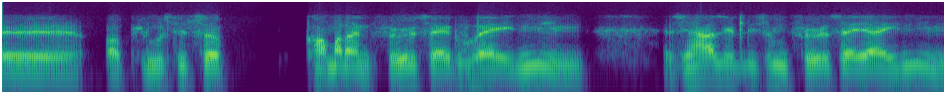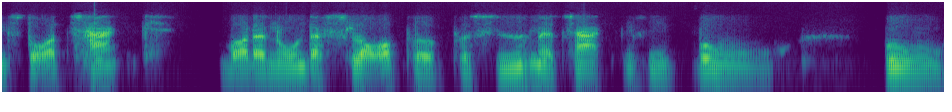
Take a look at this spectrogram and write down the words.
Øh, og pludselig så kommer der en følelse af, at du er inde i en... Altså, jeg har lidt ligesom en følelse af, at jeg er inde i en stor tank, hvor der er nogen, der slår på, på siden af tanken, sådan, buh, buh,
